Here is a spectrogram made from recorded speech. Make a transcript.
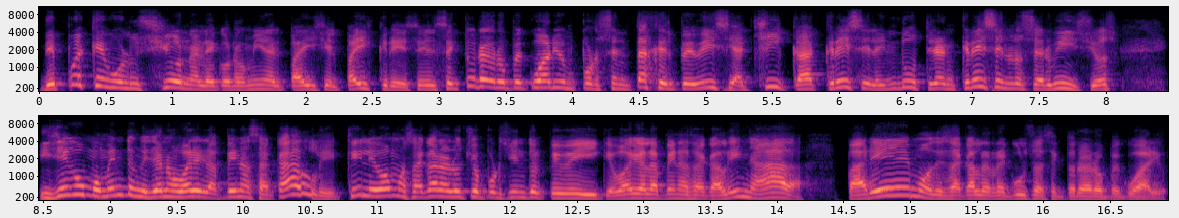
Después que evoluciona la economía del país y el país crece, el sector agropecuario en porcentaje del PBI se achica, crece la industria, crecen los servicios y llega un momento en que ya no vale la pena sacarle. ¿Qué le vamos a sacar al 8% del PBI que valga la pena sacarle? nada. Paremos de sacarle recursos al sector agropecuario.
